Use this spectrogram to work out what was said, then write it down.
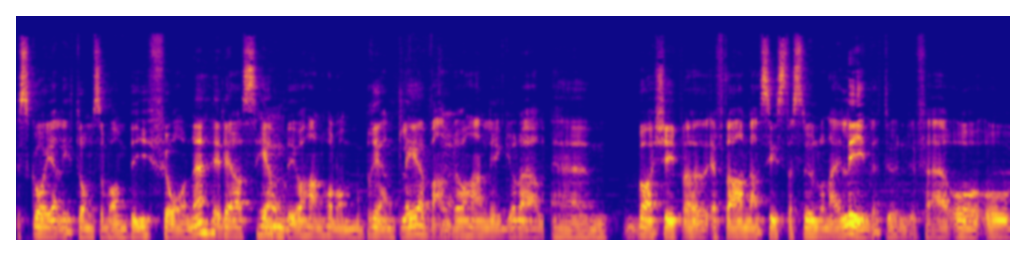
skojar lite om som var en byfåne i deras hemby och han har dem bränt levande och han ligger där. ehm, bara kipar efter andan sista stunderna i livet ungefär. Och, och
